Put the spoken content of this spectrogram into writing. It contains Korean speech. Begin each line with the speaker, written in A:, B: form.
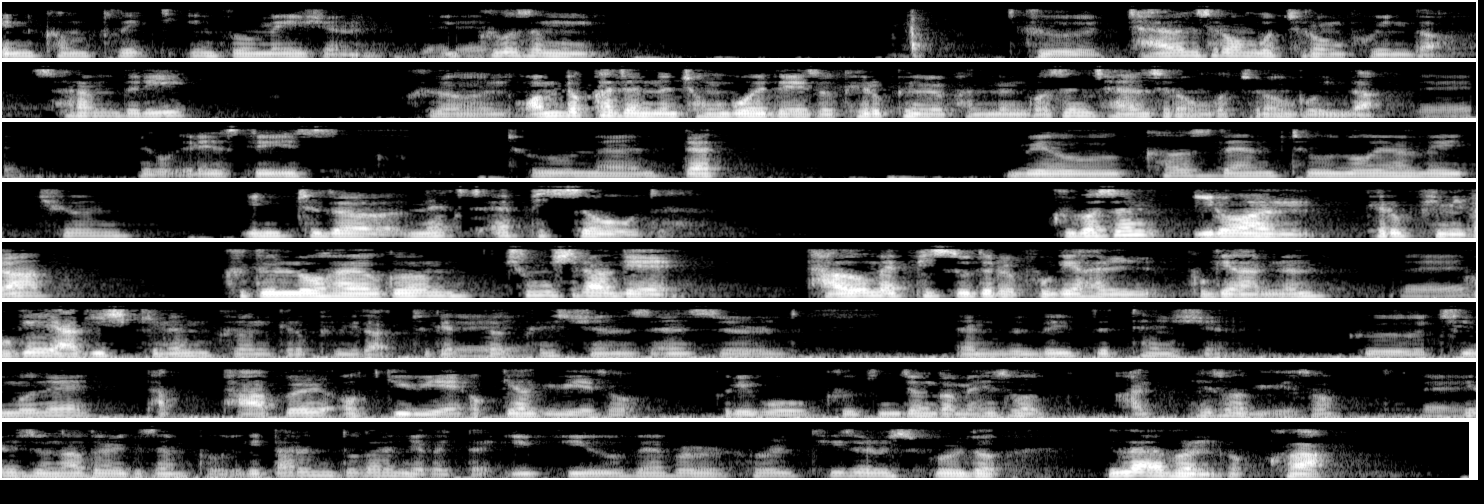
A: incomplete information.
B: 네.
A: 그것은 그 자연스러운 것처럼 보인다. 사람들이 그런 완벽하지 않는 정보에 대해서 괴롭힘을 받는 것은 자연스러운 것처럼 보인다.
B: 네.
A: 그리고 it is this torment that will cause them to loyally tune into the next episode. 그것은 이러한 괴롭힘이다. 그들로 하여금 충실하게 다음 에피소드를 보게 할 보게 하는
B: 네.
A: 보게 야기시키는 그런 괴롭힘이다. To get
B: 네.
A: the questions answered and relieve the tension. 그 질문에 답, 답을 얻기 위해 얻게 하기 위해서 그리고 그 긴장감을 해소하, 안- 해소하기 위해서
B: 네.
A: Here's another example. 여기 다른 또 다른 예가 있다. If you've ever heard teasers for the 11 o'clock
